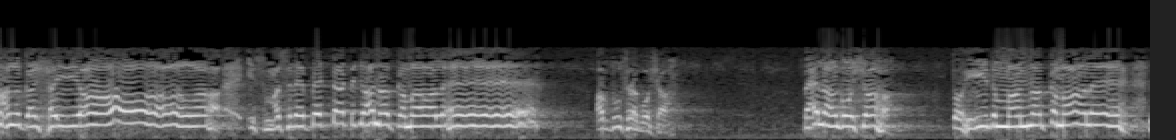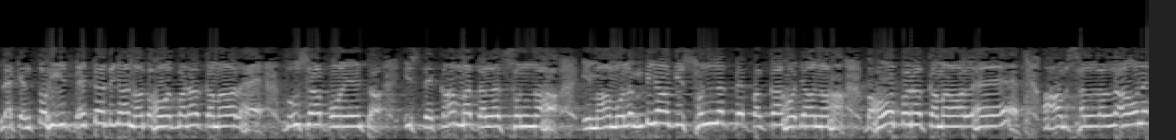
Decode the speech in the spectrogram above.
ان کا شیا اس مسئلے پہ ڈٹ جانا کمال ہے۔ اب دوسرا گوشہ، پہلا گوشہ توحید ماننا کمال ہے، لیکن توحید پہ کٹ جانا بہت بڑا کمال ہے۔ دوسرا پوائنٹ استقامت اللہ سننا، امام الانبیاء کی سنت پہ پکا ہو جانا بہت بڑا کمال ہے۔ آپ صلی اللہ علیہ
